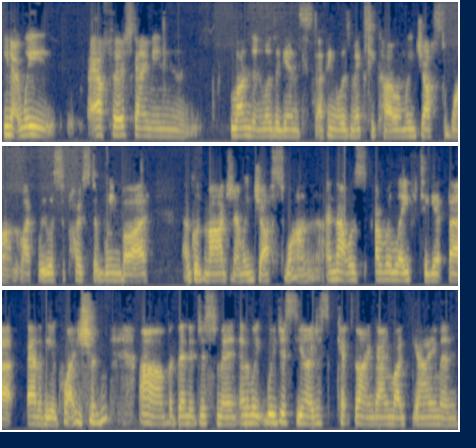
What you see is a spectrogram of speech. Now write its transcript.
You know, we, our first game in London was against, I think it was Mexico, and we just won. Like we were supposed to win by a good margin and we just won. And that was a relief to get that out of the equation. Uh, but then it just meant, and we, we just, you know, just kept going game by game. And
